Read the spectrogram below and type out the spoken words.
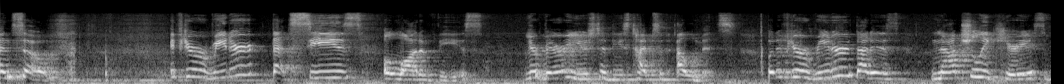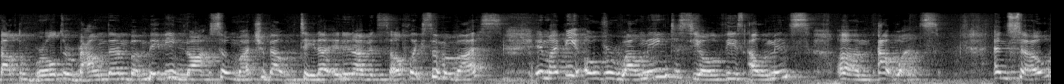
And so, if you're a reader that sees a lot of these, you're very used to these types of elements. But if you're a reader that is naturally curious about the world around them, but maybe not so much about data in and of itself like some of us, it might be overwhelming to see all of these elements um, at once. And so,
